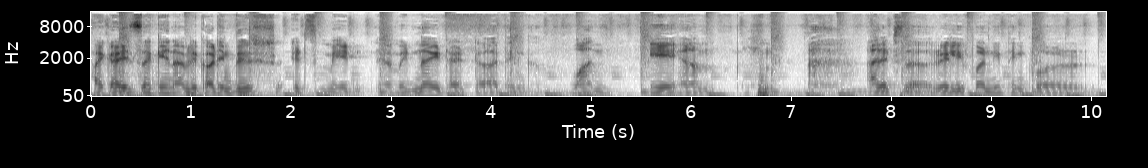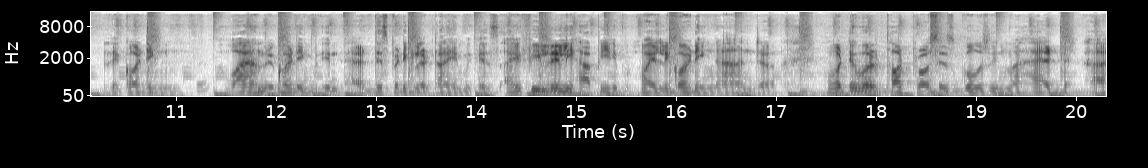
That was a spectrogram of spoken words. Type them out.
Hi guys, again I'm recording this. It's mid uh, midnight at uh, I think 1 a.m. and it's a really funny thing for recording. Why I'm recording in at this particular time because I feel really happy while recording and uh, whatever thought process goes in my head, I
